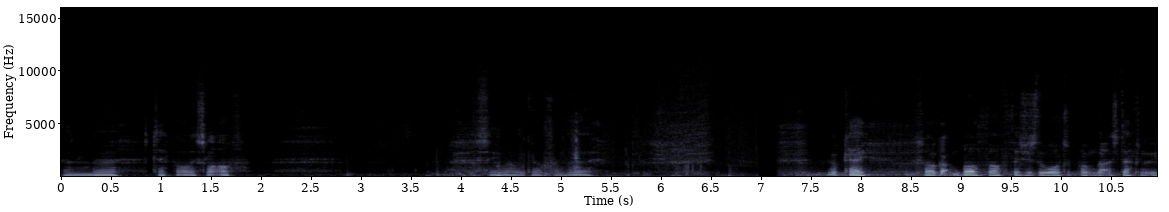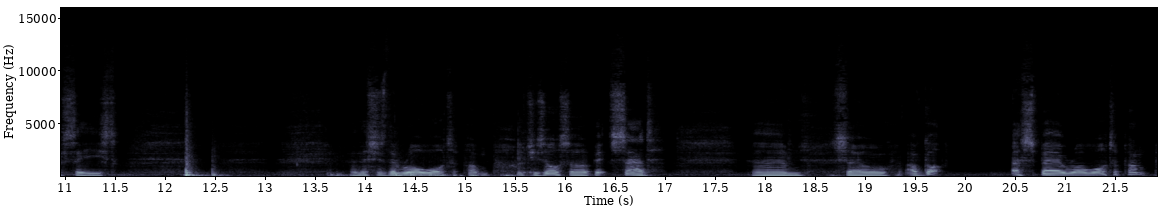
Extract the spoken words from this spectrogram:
and uh, take all this lot off. See where we go from there. Okay, so I've got them both off. This is the water pump that's definitely seized. And this is the raw water pump, which is also a bit sad. Um, so I've got a spare raw water pump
